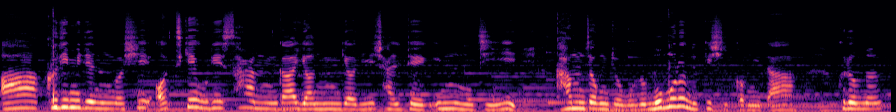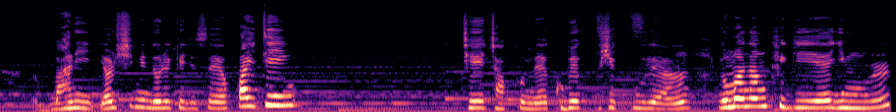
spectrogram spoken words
아 그림이라는 것이 어떻게 우리 삶과 연결이 잘 돼 있는지 감정적으로 몸으로 느끼실 겁니다. 그러면 많이 열심히 노력해 주세요. 파이팅! 제 작품에 999라는 요만한 크기의 인물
